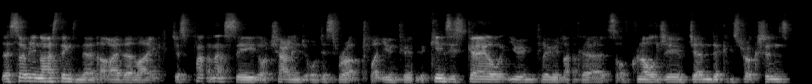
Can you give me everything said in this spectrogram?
there's so many nice things in there that either like just plant that seed or challenge or disrupt like you include the kinsey scale you include like a sort of chronology of gender constructions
